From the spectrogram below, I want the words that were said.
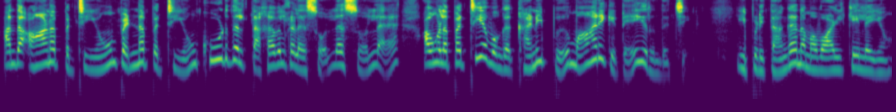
அந்த ஆணை பற்றியும் பெண்ணை பற்றியும் கூடுதல் தகவல்களை சொல்ல சொல்ல அவங்கள பற்றிய உங்க கணிப்பு மாறிக்கிட்டே இருந்துச்சு. இப்படித்தாங்க நம்ம வாழ்க்கையிலையும்.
